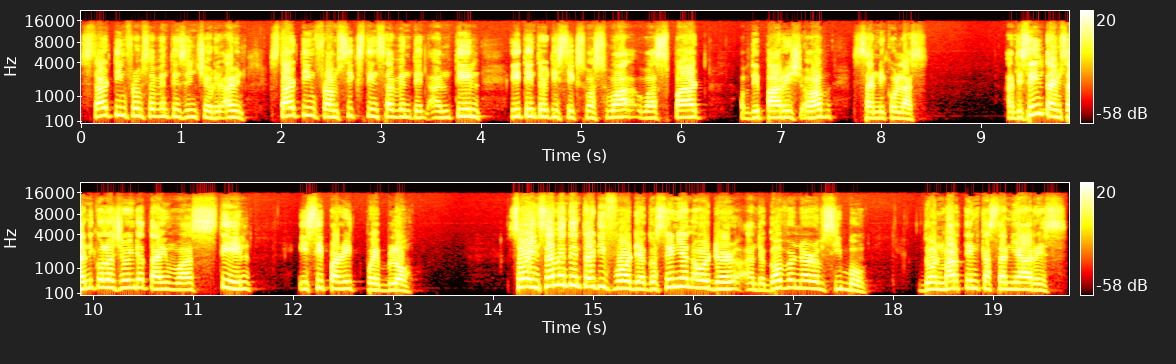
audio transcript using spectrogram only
starting from 17th century, I mean, starting from 1617 until 1836 was, was part of the parish of San Nicolas. At the same time, San Nicolas during that time was still a separate pueblo. So in 1734, the Augustinian order and the governor of Cebu, Don Martin Castañares,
